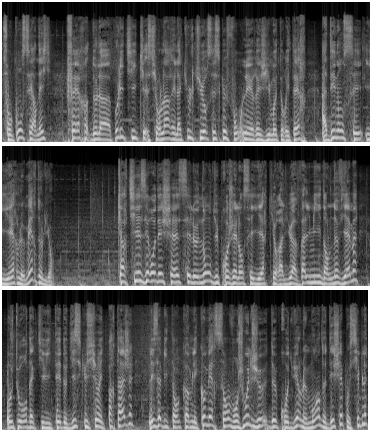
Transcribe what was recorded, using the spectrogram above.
sont concernés. Faire de la politique sur l'art et la culture, c'est ce que font les régimes autoritaires, a dénoncé hier le maire de Lyon. Quartier zéro déchet, c'est le nom du projet lancé hier qui aura lieu à Valmy dans le 9e. Autour d'activités de discussion et de partage, les habitants comme les commerçants vont jouer le jeu de produire le moins de déchets possible.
